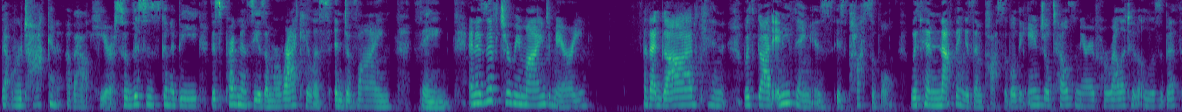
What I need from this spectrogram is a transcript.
that we're talking about here. So this is going to be, this pregnancy is a miraculous and divine thing. And as if to remind Mary that God can, with God, anything is, is possible. With him, nothing is impossible. The angel tells Mary of her relative Elizabeth,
